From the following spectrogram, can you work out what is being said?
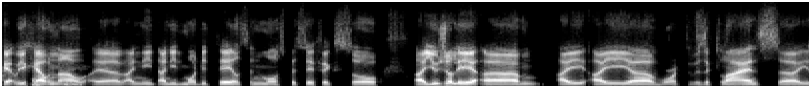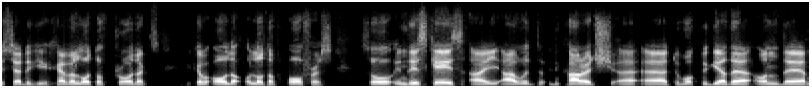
ha- we have now. Uh, I need I need more details and more specifics. So uh, usually um, I I uh, worked with the clients. Uh, you said that you have a lot of products. You have all the, a lot of offers. So in this case, I I would encourage to work together on the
